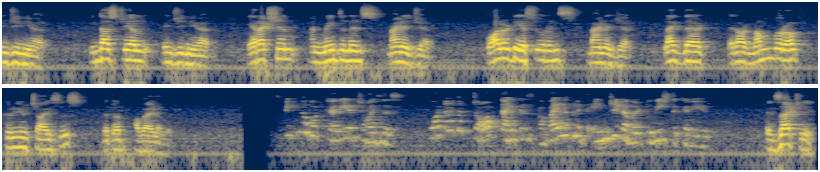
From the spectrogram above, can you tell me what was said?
engineer, industrial engineer, erection and maintenance manager, quality assurance manager. Like that, there are a number of career choices that are available. Speaking about career choices, what are the top titles available at the entry level to reach the career? Exactly.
